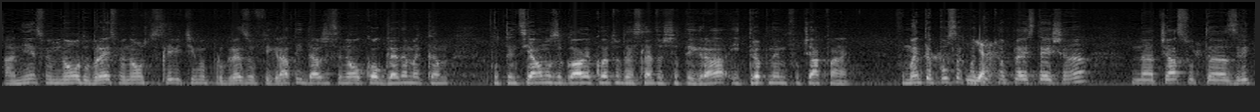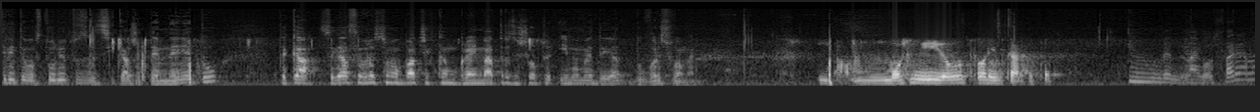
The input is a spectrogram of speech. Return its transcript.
А ние сме много добре и сме много щастливи, че има прогрес в играта и даже се много ко гледаме към потенциално заглавие, което да е следващата игра и тръпнем в очакване. В момента пуснахме Я. тук на PlayStation на част от а, зрителите в студиото, за да си кажат те мнението. Така, сега се връщаме обаче към Grey Matter, защото имаме да я довършваме. Да. Може ли да отворим картата? Веднага отваряме.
